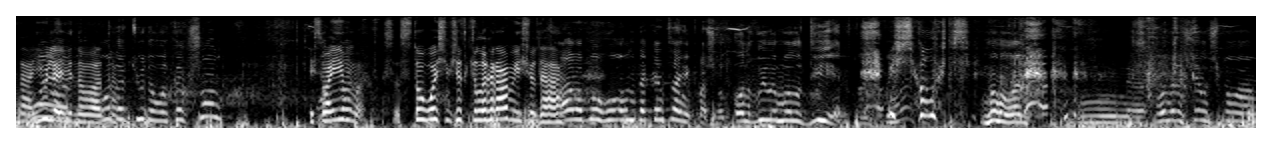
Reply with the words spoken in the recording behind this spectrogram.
Да, Вот Юля от- Вот виновата. отсюда вот как шел, И своим 180 килограмм еще, да. слава богу, он до конца не прошел. Он выломал дверь. Есть? Еще лучше. Ну, он, м, он решил, что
